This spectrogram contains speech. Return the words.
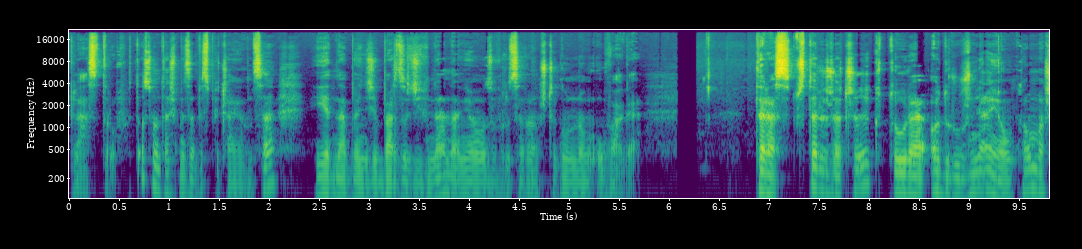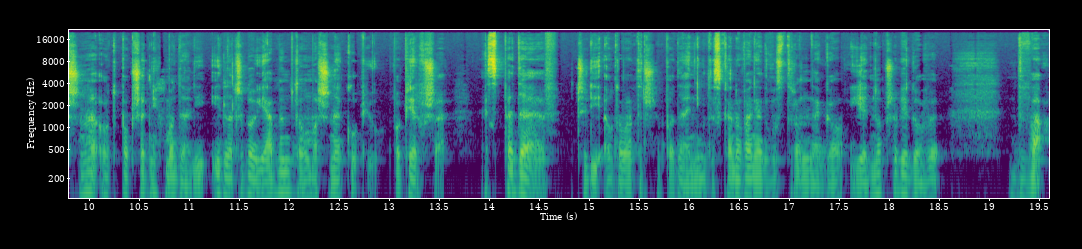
plastrów. To są taśmy zabezpieczające. Jedna będzie bardzo dziwna, na nią zwrócę Wam szczególną uwagę. Teraz cztery rzeczy, które odróżniają tą maszynę od poprzednich modeli i dlaczego ja bym tą maszynę kupił. Po pierwsze, SPDF, czyli automatyczny podajnik do skanowania dwustronnego, jednoprzebiegowy. Dwa,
